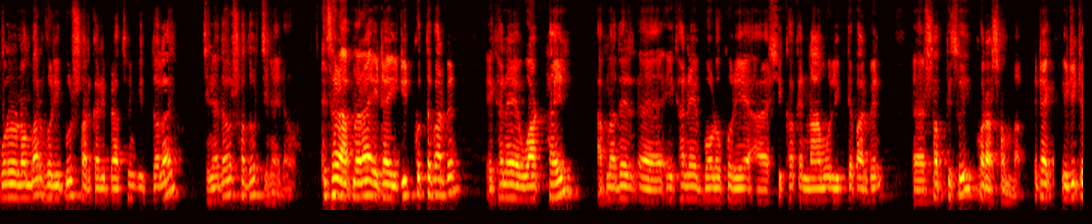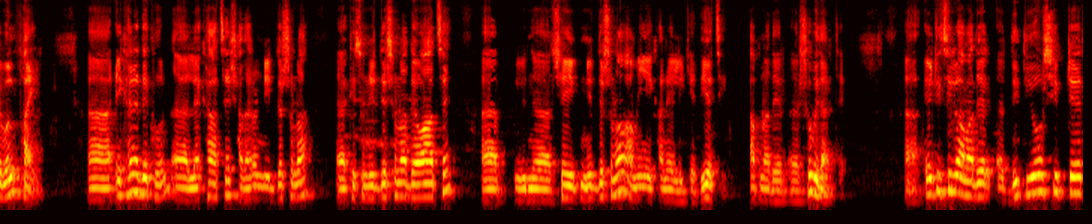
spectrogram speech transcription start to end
পনেরো নম্বর হরিপুর সরকারি প্রাথমিক বিদ্যালয় ঝিনাইদহ সদর ঝিনাইদহ। এছাড়া আপনারা এটা এডিট করতে পারবেন। এখানে ওয়ার্ড ফাইল আপনাদের এখানে বড় করে শিক্ষকের নামও লিখতে পারবেন। আহ, সবকিছুই করা সম্ভব। এটা এডিটেবল ফাইল এখানে দেখুন লেখা আছে সাধারণ নির্দেশনা। কিছু নির্দেশনা দেওয়া আছে। সেই নির্দেশনাও আমি এখানে লিখে দিয়েছি আপনাদের সুবিধার্থে। এটি ছিল আমাদের দ্বিতীয় শিফটের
